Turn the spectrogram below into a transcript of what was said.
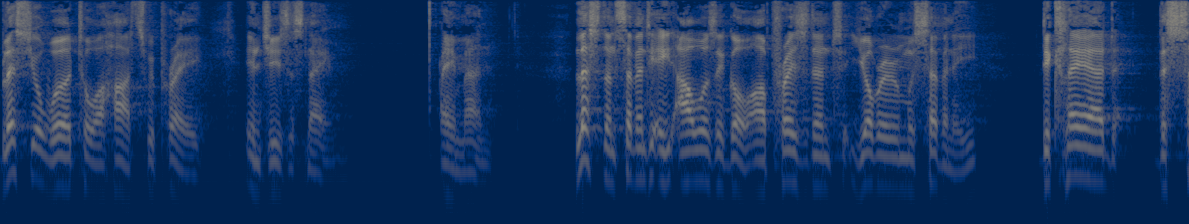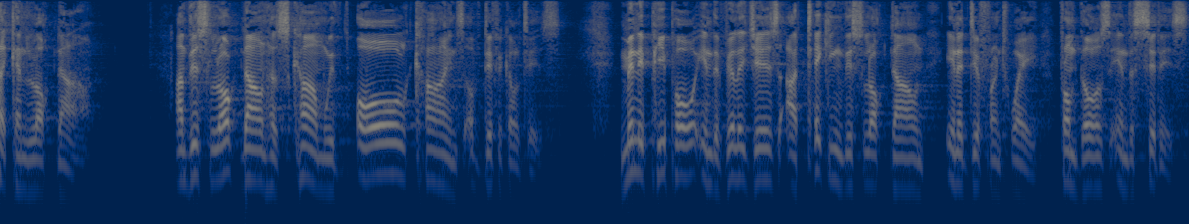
Bless your word to our hearts, we pray, in Jesus' name. Amen. Less than 78 hours ago, our president, Yoweri Museveni, declared the second lockdown. And this lockdown has come with all kinds of difficulties. Many people in the villages are taking this lockdown in a different way from those in the cities.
